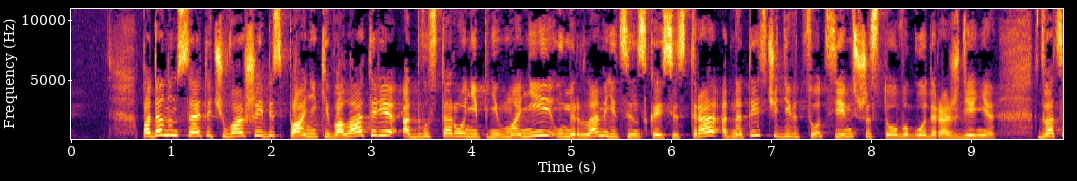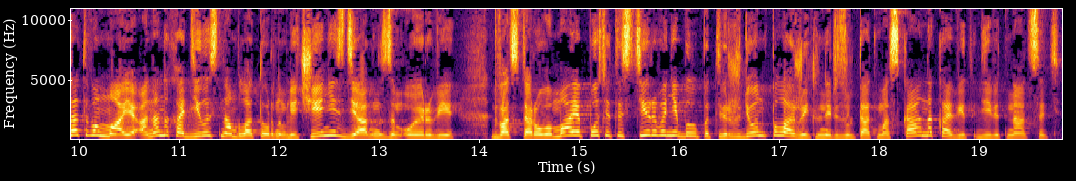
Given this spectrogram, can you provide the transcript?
По данным сайта Чувашии без паники в Алатыре от двусторонней пневмонии умерла медицинская сестра 1976 года рождения. С 20 мая она находилась на амбулаторном лечении с диагнозом ОРВИ. 22 мая после тестирования был подтвержден положительный результат мазка на COVID-19.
